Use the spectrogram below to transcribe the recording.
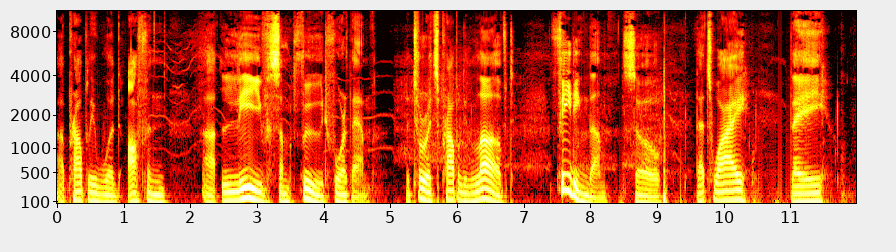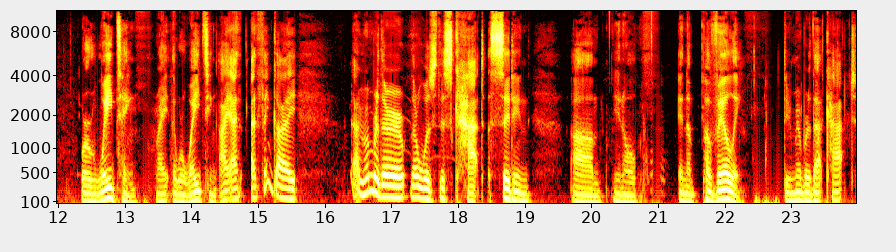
uh, probably would often uh, leave some food for them. The tourists probably loved feeding them, so that's why they were waiting, right? They were waiting. I I, I think I I remember there there was this cat sitting, um, you know, in a pavilion. Do you remember that cat?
